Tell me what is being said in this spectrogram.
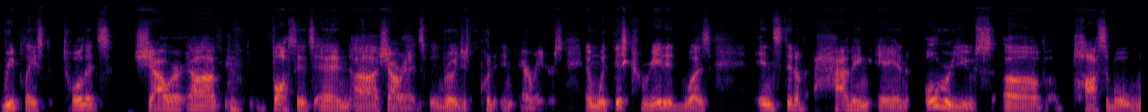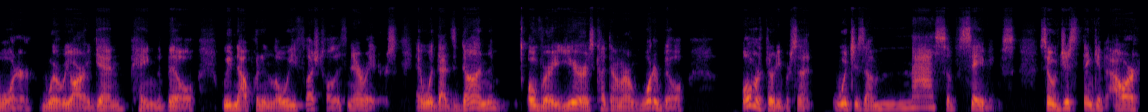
replaced toilets, shower uh, faucets and uh, shower heads. Really just put in aerators. And what this created was instead of having an overuse of possible water, where we are again paying the bill, we've now put in low E flush toilets and aerators. And what that's done over a year is cut down our water bill over 30%, which is a massive savings. So just think if our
